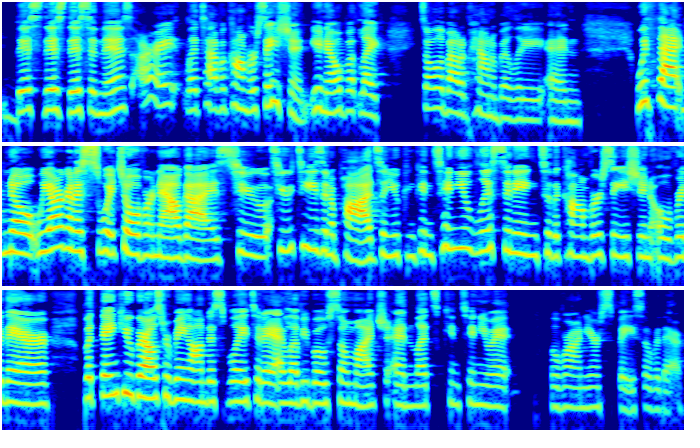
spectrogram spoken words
this, this, this, and this. All right, let's have a conversation, you know? But like, it's all about accountability and, with that note, we are going to switch over now, guys, to two Ts in a pod. So you can continue listening to the conversation over there. But thank you, girls, for being on display today. I love you both so much. And let's continue it over on your space over there.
